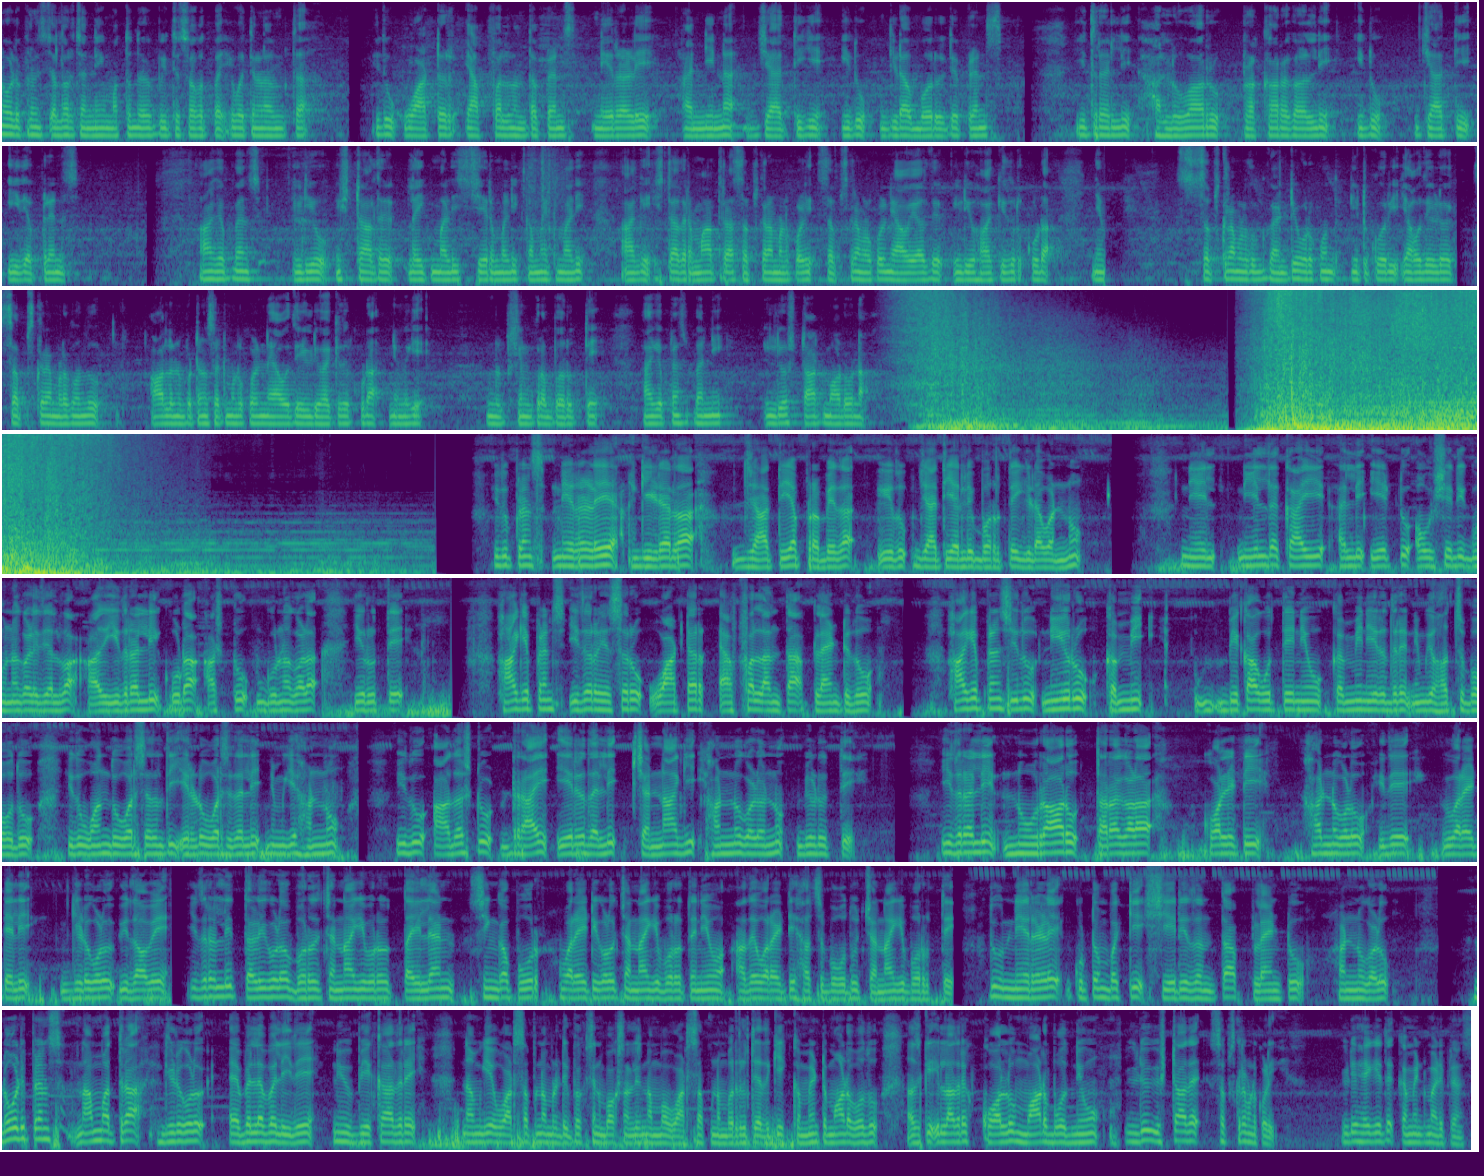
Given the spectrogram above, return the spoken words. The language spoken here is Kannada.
ನೋಡಿ ಫ್ರೆಂಡ್ಸ್ ಎಲ್ಲರೂ ಚೆನ್ನಾಗಿ ಮತ್ತೊಂದು ಪ್ರೀತಿ ಸ್ವಾಗತ. ಇವತ್ತಿನ ಅಂತ ಇದು ವಾಟರ್ ಆ್ಯಪಲ್ ಅಂತ ಫ್ರೆಂಡ್ಸ್ ನೇರಳೆ ಹಣ್ಣಿನ ಜಾತಿಗೆ ಇದು ಗಿಡ ಬರುತ್ತೆ ಫ್ರೆಂಡ್ಸ್ ಇದರಲ್ಲಿ ಹಲವಾರು ಪ್ರಕಾರಗಳಲ್ಲಿ ಇದು ಜಾತಿ ಇದೆ ಫ್ರೆಂಡ್ಸ್ ಹಾಗೆ ಫ್ರೆಂಡ್ಸ್ ವಿಡಿಯೋ ಇಷ್ಟ ಆದರೆ ಲೈಕ್ ಮಾಡಿ ಶೇರ್ ಮಾಡಿ ಕಮೆಂಟ್ ಮಾಡಿ. ಹಾಗೆ ಇಷ್ಟ ಆದರೆ ಮಾತ್ರ ಸಬ್ಸ್ಕ್ರೈಬ್ ಮಾಡ್ಕೊಳ್ಳಿ. ಸಬ್ಸ್ಕ್ರೈಬ್ ಮಾಡ್ಕೊಳ್ಳಿ. ಯಾವ ಯಾವುದೇ ವಿಡಿಯೋ ಹಾಕಿದರೂ ಕೂಡ ನಿಮ್ಮ ಸಬ್ಸ್ಕ್ರೈಬ್ ಮಾಡೋದು ಗಂಟೆ ಹೊಡ್ಕೊಂಡು ಇಟ್ಕೋರಿ. ಯಾವುದೇ ವಿಡಿಯೋ ಸಬ್ಸ್ಕ್ರೈಬ್ ಮಾಡ್ಕೊಂಡು ಆಲ್ ಅನ್ನು ಬಟನ್ ಸೆಟ್ ಮಾಡ್ಕೊಂಡು ಯಾವುದೇ ವಿಡಿಯೋ ಹಾಕಿದರೂ ಕೂಡ ನಿಮಗೆ ನೋಟಿಫಿಕೇಶನ್ ಕೂಡ ಬರುತ್ತೆ. ಹಾಗೆ ಫ್ರೆಂಡ್ಸ್ ಬನ್ನಿ. ವಿಡಿಯೋ ಸ್ಟಾರ್ಟ್ ಮಾಡೋಣ. ಇದು ಫ್ರೆಂಡ್ಸ್ ನೇರಳೆ ಗಿಡದ ಜಾತಿಯ ಪ್ರಭೇದ. ಇದು ಜಾತಿಯಲ್ಲಿ ಬರುತ್ತೆ ಗಿಡವನ್ನು. ನೀಲ್, ನೀಲ್ದಕಾಯಿ ಅಲ್ಲಿ ಎಷ್ಟು ಔಷಧಿ ಗುಣಗಳಿದೆಯಲ್ವ? ಇದರಲ್ಲಿ ಕೂಡ ಅಷ್ಟು ಗುಣಗಳ ಇರುತ್ತೆ. ಹಾಗೆ ಫ್ರೆಂಡ್ಸ್, ಇದರ ಹೆಸರು ವಾಟರ್ ಆ್ಯಪಲ್ ಅಂತ ಪ್ಲ್ಯಾಂಟ್ ಇದು. ಹಾಗೆ ಫ್ರೆಂಡ್ಸ್, ಇದು ನೀರು ಕಮ್ಮಿ ಬೇಕಾಗುತ್ತೆ. ನೀವು ಕಮ್ಮಿ ನೀರಿದ್ದರೆ ನಿಮಗೆ ಹಚ್ಚಬಹುದು. ಇದು ಒಂದು ವರ್ಷದಂತೆ ಎರಡು ವರ್ಷದಲ್ಲಿ ನಿಮಗೆ ಹಣ್ಣು, ಇದು ಆದಷ್ಟು ಡ್ರೈ ಏರಿಯಾದಲ್ಲಿ ಚೆನ್ನಾಗಿ ಹಣ್ಣುಗಳನ್ನು ಬಿಡುತ್ತೆ. ಇದರಲ್ಲಿ ನೂರಾರು ಥರಗಳ ಕ್ವಾಲಿಟಿ ಹಣ್ಣುಗಳು ಇದೆ. ವೆರೈಟಿಯಲ್ಲಿ ಗಿಡಗಳು ಇದಾವೆ. ಇದರಲ್ಲಿ ತಳಿಗಳು ಬರೋದು ಚೆನ್ನಾಗಿ ಬರೋದು ಥೈಲ್ಯಾಂಡ್, ಸಿಂಗಾಪುರ್ ವೆರೈಟಿಗಳು ಚೆನ್ನಾಗಿ ಬರುತ್ತೆ. ನೀವು ಅದೇ ವೆರೈಟಿ ಹಚ್ಚಬಹುದು ಚೆನ್ನಾಗಿ ಬರುತ್ತೆ. ಇದು ನೇರಳೆ ಕುಟುಂಬಕ್ಕೆ ಸೇರಿದಂತ ಪ್ಲ್ಯಾಂಟು ಹಣ್ಣುಗಳು. ನೋಡಿ ಫ್ರೆಂಡ್ಸ್, ನಮ್ಮ ಹತ್ರ ಗಿಡಗಳು ಅವೈಲೇಬಲ್ ಇದೆ. ನೀವು ಬೇಕಾದರೆ ನಮಗೆ ವಾಟ್ಸಪ್ ನಂಬರ್ ಡಿಸ್ಕ್ರಿಪ್ಷನ್ ಬಾಕ್ಸ್ನಲ್ಲಿ ನಮ್ಮ ವಾಟ್ಸಪ್ ನಂಬರ್ ಇರುತ್ತೆ. ಅದಕ್ಕೆ ಕಮೆಂಟ್ ಮಾಡ್ಬೋದು. ಅದಕ್ಕೆ ಇಲ್ಲಾದರೆ ಕಾಲು ಮಾಡ್ಬೋದು ನೀವು. ವಿಡಿಯೋ ಇಷ್ಟ ಆದರೆ ಸಬ್ಸ್ಕ್ರೈಬ್ ಮಾಡ್ಕೊಳ್ಳಿ. ವಿಡಿಯೋ ಹೇಗಿದೆ? ಕಮೆಂಟ್ ಮಾಡಿ ಫ್ರೆಂಡ್ಸ್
